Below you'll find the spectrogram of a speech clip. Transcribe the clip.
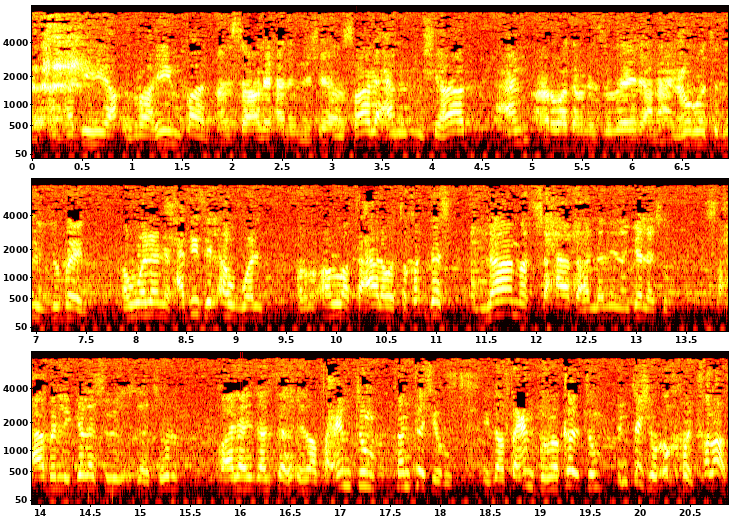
عن أبيه إبراهيم قال عن صالح عن ابن عن شهاب صالح عن ابن شهاب عن عروة بن الزبير عن عائشة. عروة بن الزبير. أولا الحديث الأول الله تعالى وتقدس لام الصحابة الذين جلسوا. الصحابة اللي جلسوا قال إذا انت- إذا طعمتم فانتشروا. إذا طعمتم وأكلتم انتشروا اخرج خلاص.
